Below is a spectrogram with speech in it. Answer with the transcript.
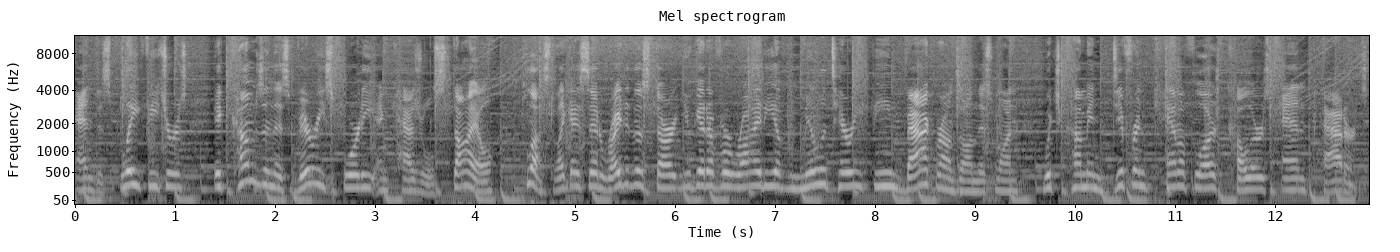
and display features. It comes in this very sporty and casual style. Plus, like I said right at the start, you get a variety of military-themed backgrounds on this one, which come in different camouflage colors and patterns.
